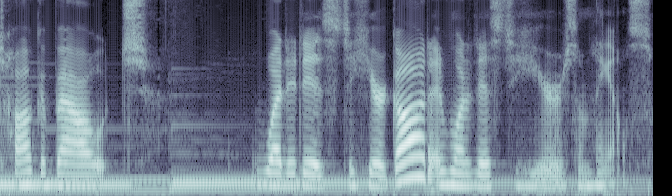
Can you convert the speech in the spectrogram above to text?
talk about what it is to hear God and what it is to hear something else.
